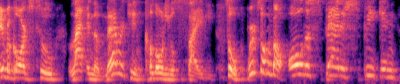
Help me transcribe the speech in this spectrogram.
in regards to Latin American colonial society. So we're talking about all the Spanish speaking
